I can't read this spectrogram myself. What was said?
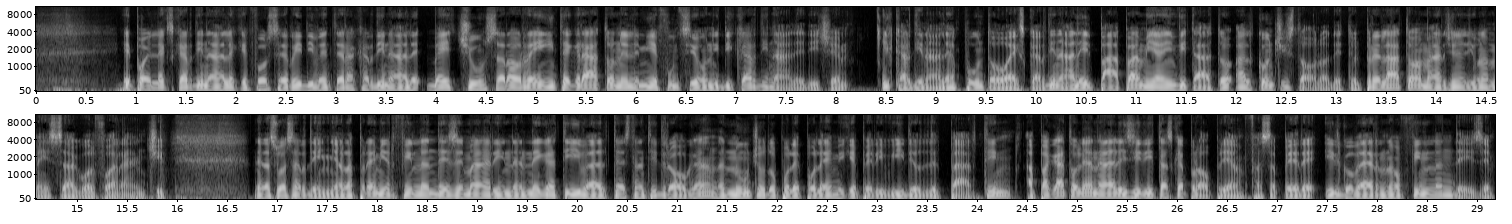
E poi l'ex cardinale che forse ridiventerà cardinale, Becciu, sarò reintegrato nelle mie funzioni di cardinale, dice. Il cardinale, appunto, o ex cardinale, il Papa mi ha invitato al concistoro, ha detto il prelato a margine di una messa a Golfo Aranci nella sua Sardegna. La premier finlandese Marin negativa al test antidroga, l'annuncio dopo le polemiche per i video del party, ha pagato le analisi di tasca propria, fa sapere il governo finlandese.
